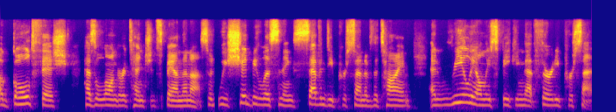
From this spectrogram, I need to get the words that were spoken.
a goldfish has a longer attention span than us. So we should be listening 70% of the time and really only speaking that 30%.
